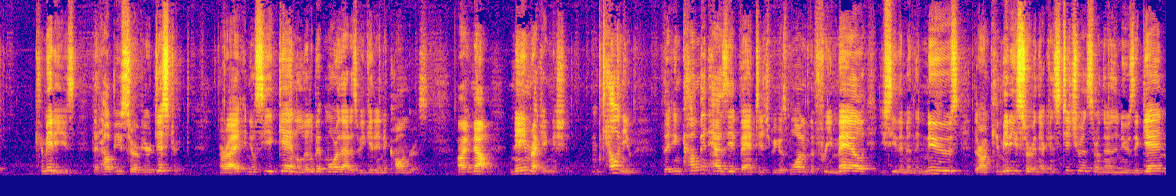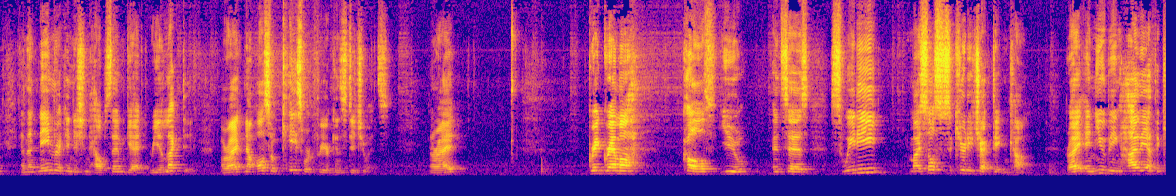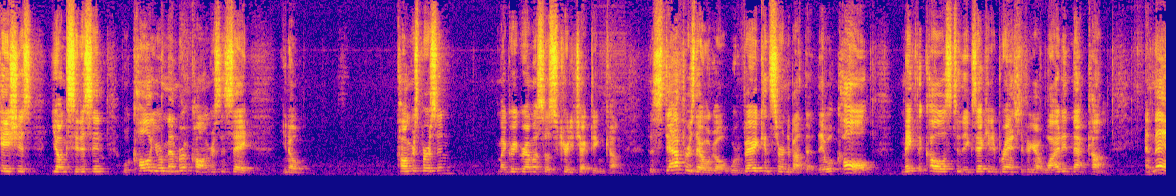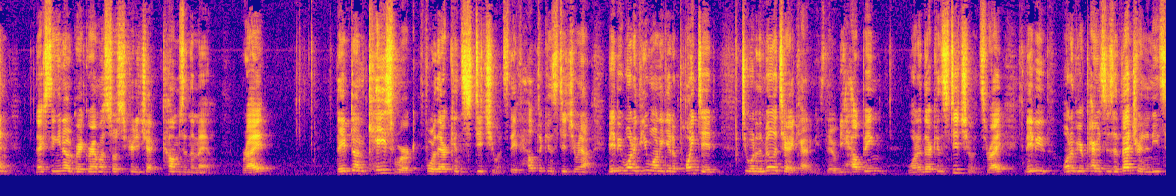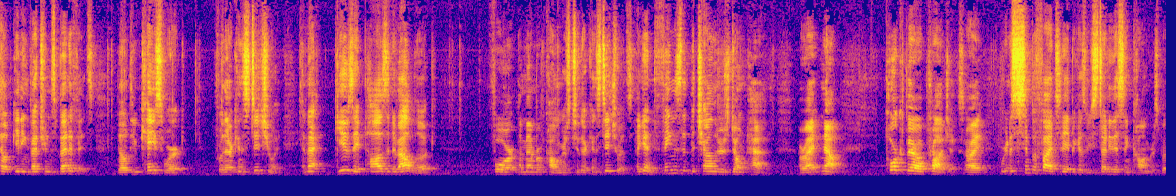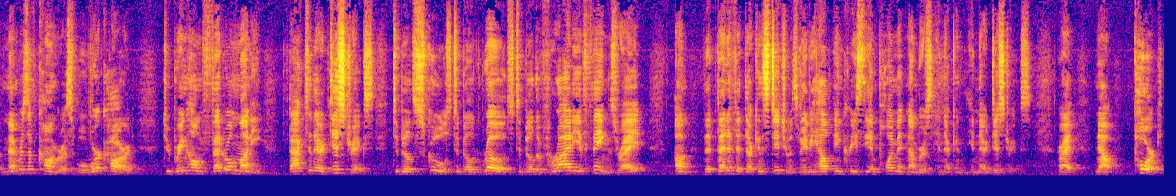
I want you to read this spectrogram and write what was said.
committees that help you serve your district, all right? And you'll see again a little bit more of that as we get into Congress. All right, now, name recognition. I'm telling you, the incumbent has the advantage because one of the free mail, you see them in the news, they're on committees serving their constituents, or they're in the news again, and that name recognition helps them get reelected. All right? Now, also casework for your constituents. All right? Great grandma calls you and says, Sweetie, my social security check didn't come. Right? And you, being highly efficacious young citizen, will call your member of Congress and say, you know, congressperson, my great grandma's social security check didn't come. The staffers there will go, we're very concerned about that. They will call, make the calls to the executive branch to figure out why didn't that come. And then, next thing you know, great grandma's social security check comes in the mail, right? they've done casework for their constituents. They've helped a constituent out. Maybe one of you want to get appointed to one of the military academies. They would be helping one of their constituents, right? Maybe one of your parents is a veteran and needs help getting veterans benefits. They'll do casework for their constituent. And that gives a positive outlook for a member of Congress to their constituents. Again, things that the challengers don't have. All right? Now, pork barrel projects. All right? We're going to simplify it today because we study this in Congress. But members of Congress will work hard to bring home federal money back to their districts to build schools, to build roads, to build a variety of things, right? Um, that benefit their constituents, maybe help increase the employment numbers in their, in their districts. All right? Now, pork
